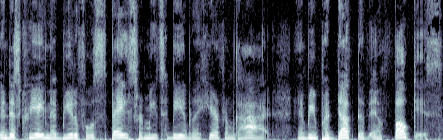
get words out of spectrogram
and just creating a beautiful space for me to be able to hear from God and be productive and focused,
